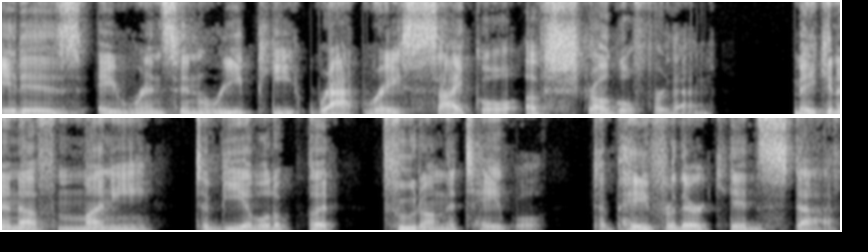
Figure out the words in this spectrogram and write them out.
it is a rinse and repeat rat race cycle of struggle for them, making enough money to be able to put food on the table, to pay for their kids' stuff,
